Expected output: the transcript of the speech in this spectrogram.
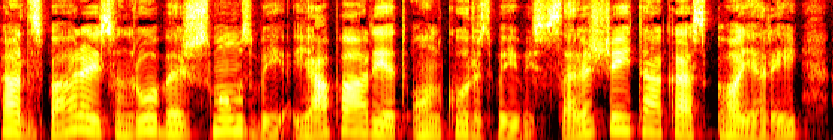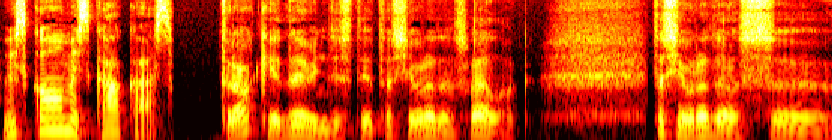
kādas pārējas un robežas mums bija jāpāriet un kuras bija vissarežģītākās vai arī viskomiskākās. Trakie 90. tas jau radās vēlāk. Tas jau radās uh,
